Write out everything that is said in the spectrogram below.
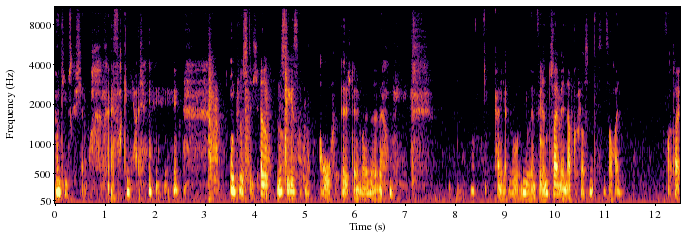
Und die Liebesgeschichte einfach, einfach genial. und lustig. Also lustig ist auch äh, stellenweise. Kann ich also nur empfehlen. Zwei Wände abgeschlossen, das ist auch ein Vorteil,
